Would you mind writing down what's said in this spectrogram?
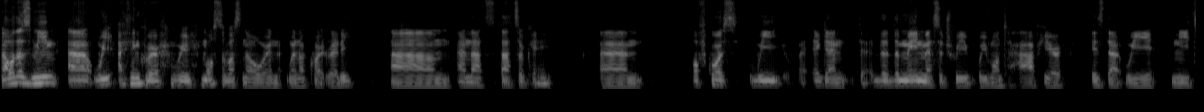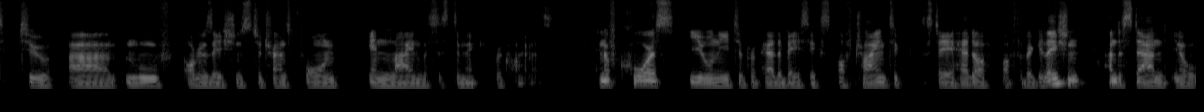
Now, what does this mean? Uh, we, I think we're, we, most of us know we're, we're not quite ready, um, and that's that's okay. Um, of course, we again the, the main message we, we want to have here is that we need to um, move organizations to transform in line with systemic requirements. And of course, you will need to prepare the basics of trying to stay ahead of, of the regulation, understand, you know,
